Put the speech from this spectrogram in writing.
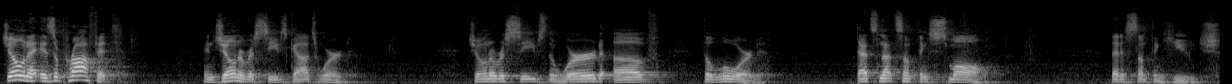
Jonah is a prophet, and Jonah receives God's word. Jonah receives the word of the Lord. That's not something small that is something huge.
